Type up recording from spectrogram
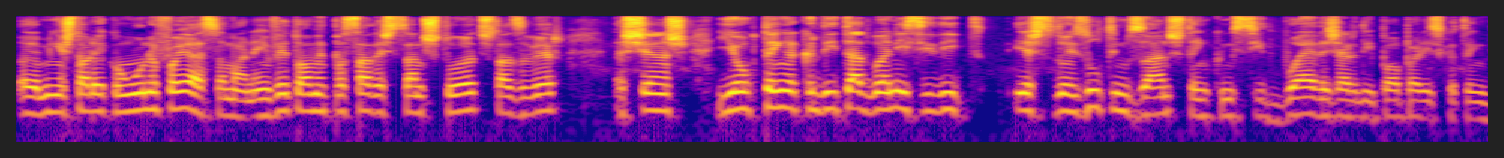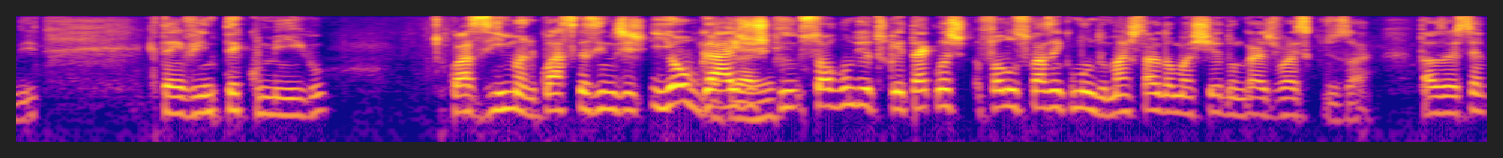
a minha história com Una foi essa, mano. Eventualmente, passado estes anos todos, estás a ver? As cenas, e eu tenho acreditado bem nisso e digo estes dois últimos anos tenho conhecido bué da Jardim Hip Hop, era isso que eu tenho dito, que têm vindo ter comigo quase imã, quase que as energias. E houve gajos Ok. que só algum dia troquei teclas, falou-se quase em comum, de mais tarde ou mais cedo um gajo vai se cruzar. Estás a ver cena?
